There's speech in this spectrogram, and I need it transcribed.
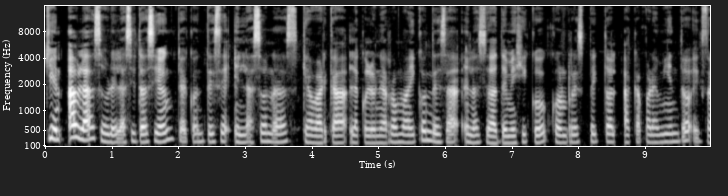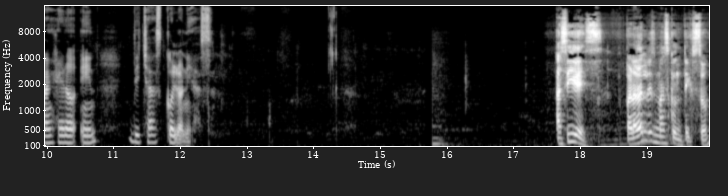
quien habla sobre la situación que acontece en las zonas que abarca la colonia Roma y Condesa en la Ciudad de México con respecto al acaparamiento extranjero en dichas colonias. Así es. Para darles más contexto,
